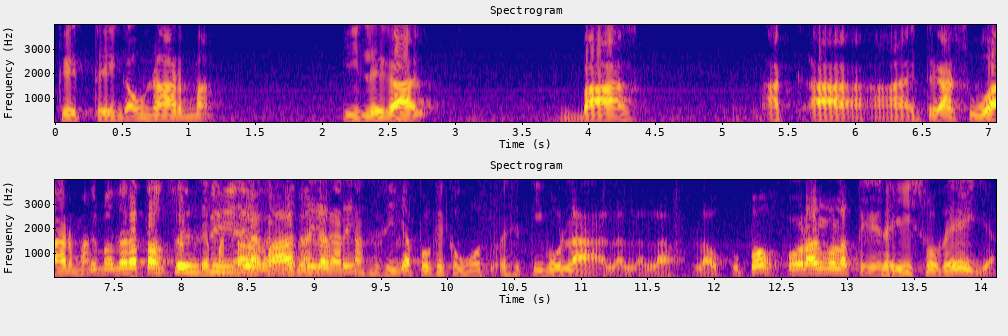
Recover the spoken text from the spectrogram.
que tenga un arma ilegal va a, a- a entregar su arma De manera tan de sencilla. de manera así. tan sencilla porque con otro objetivo la, la- la- la- la ocupó, Por algo la tiene. se hizo de ella.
